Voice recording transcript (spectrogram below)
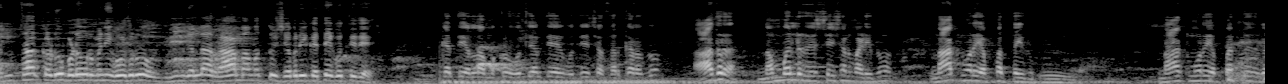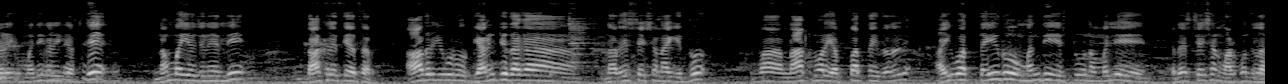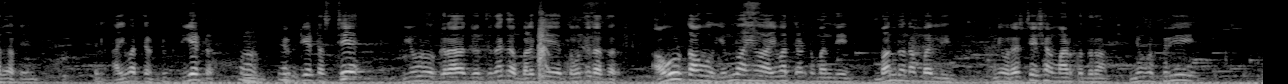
ಎಂಥ ಕಡು ಬಡವರ ಮನೆಗೆ ಹೋದರೂ ನಿಮಗೆಲ್ಲ ರಾಮ ಮತ್ತು ಶಬರಿ ಕತೆ ಗೊತ್ತಿದೆ. ಕತೆ ಎಲ್ಲ ಮಕ್ಕಳು ಓದ್ಲಿ ಅಂತ ಉದ್ದೇಶ ಸರ್ಕಾರದ್ದು. ಆದ್ರೆ ನಮ್ಮಲ್ಲಿ ರಿಜಿಸ್ಟ್ರೇಷನ್ ಮಾಡಿದ್ದು ನಾಲ್ಕುನೂರ ಎಪ್ಪತ್ತೈದು. ನಾಲ್ಕುನೂರ ಎಪ್ಪತ್ತೈದುಗಳಿಗೆ ಮನೆಗಳಿಗೆ ಅಷ್ಟೇ ನಮ್ಮ ಯೋಜನೆಯಲ್ಲಿ ದಾಖಲಾತಿ ಇದೆ ಸರ್. ಆದ್ರೆ ಇವರು ಗ್ಯಾರಂಟಿದಾಗ ನಾ ರಿಜಿಸ್ಟ್ರೇಷನ್ ಆಗಿದ್ದು ನಾಲ್ಕುನೂರ ಎಪ್ಪತ್ತೈದರಲ್ಲಿ ಐವತ್ತೈದು ಮಂದಿ ಎಷ್ಟು ನಮ್ಮಲ್ಲಿ ರಿಜಿಸ್ಟ್ರೇಷನ್ ಮಾಡ್ಕೊಂತಿಲ್ಲ ಸರ್. ಐವತ್ತೆಂಟು ಫಿಫ್ಟಿ ಏಟ್ ಫಿಫ್ಟಿ ಏಟ್ ಅಷ್ಟೇ ಇವರು ಗ್ರಹ ಜೊತೆದಾಗ ಬಳಕೆ ತಗೊಂಡಿಲ್ಲ ಸರ್. ಅವ್ರು ತಾವು ಇನ್ನೂ ಐವ ಐವತ್ತೆಂಟು ಮಂದಿ ಬಂದು ನಮ್ಮಲ್ಲಿ ನೀವು ರಿಜಿಸ್ಟ್ರೇಷನ್ ಮಾಡ್ಕೊಂಡ್ರೆ ನಿಮ್ಗೆ ಫ್ರೀ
